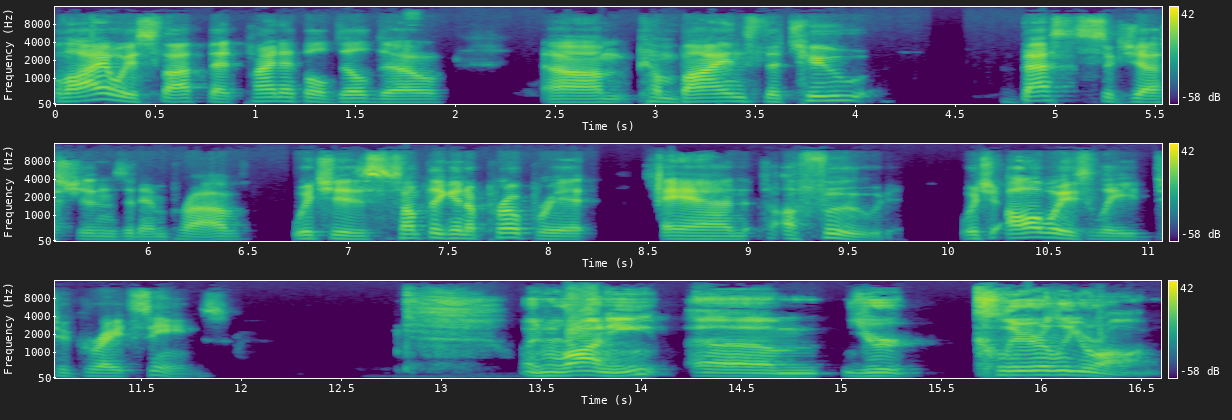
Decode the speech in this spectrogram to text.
Well, I always thought that pineapple dildo um, combines the two best suggestions in improv, which is something inappropriate and a food, which always lead to great scenes. And Ronnie, um, you're clearly wrong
